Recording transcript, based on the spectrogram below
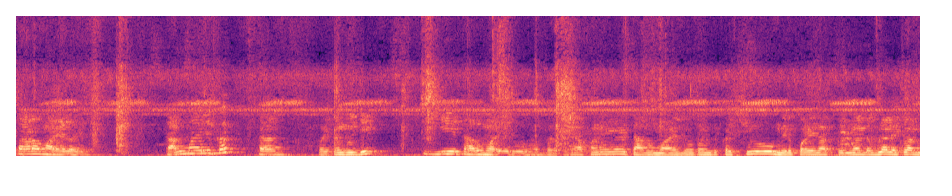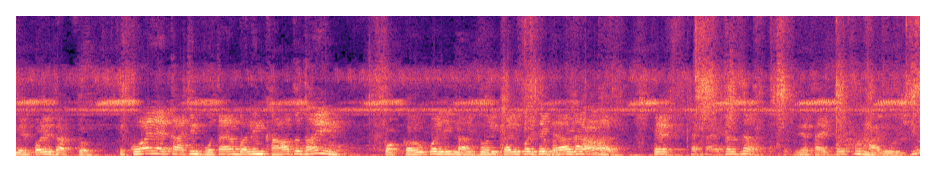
તાળો મારેલો છે? તારું મારેલું કર. વૈકંઠજી એ તારું મારેલું બધા આપણે તારું મારેલું પણ કશું મેળ પડે ના તેલના ડબલા ને એકલા મેળ પડે કે કોઈ ને કાચી પોતાને બનીને ખાવા તો થઈ ને. કોક કરવું પડશે ચોરી કરવી પડશે જરા તાર ભત્રીજા. આગળ. હે, આ સાયકલ છે ભત્રીજા સાયકલ શું મારી ઓછી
